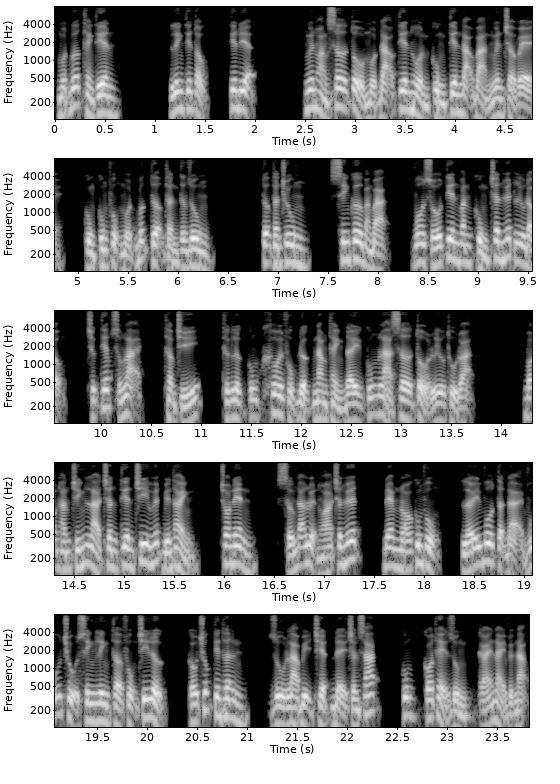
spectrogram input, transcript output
Một bước thành tiên. Linh tiên tộc, tiên điện. Nguyên hoàng sơ tổ một đạo tiên hồn cùng tiên đạo bản nguyên trở về, cùng cung phụng một bức tượng thần tương dung. Tượng thần trung, sinh cơ bằng bạc, vô số tiên văn cùng chân huyết lưu động, trực tiếp sống lại, thậm chí, thực lực cũng khôi phục được năm thành đây cũng là sơ tổ lưu thủ đoạn bọn hắn chính là chân tiên chi huyết biến thành, cho nên, sớm đã luyện hóa chân huyết, đem nó cung phụng, lấy vô tận đại vũ trụ sinh linh thờ phụng chi lực, cấu trúc tiên thân, dù là bị triệt để chấn sát, cũng có thể dùng cái này việc nặng.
